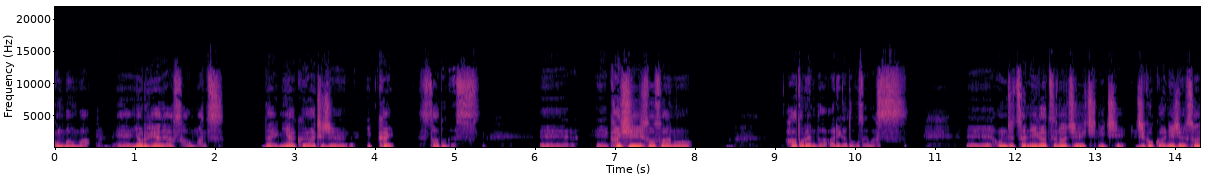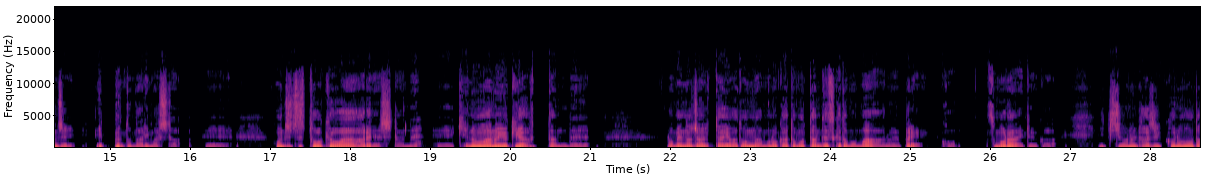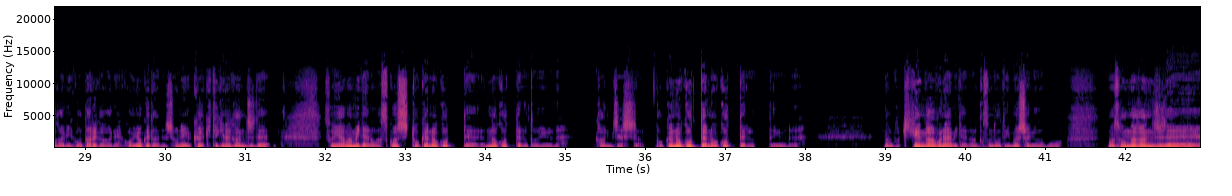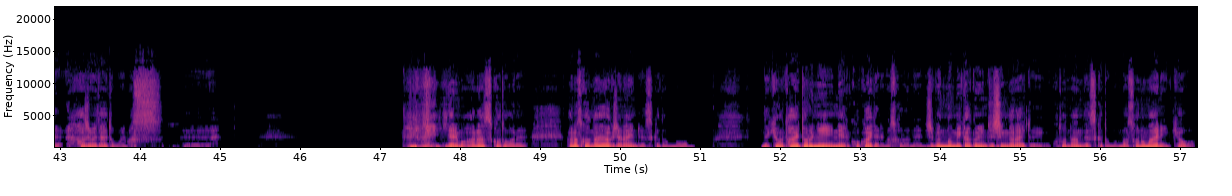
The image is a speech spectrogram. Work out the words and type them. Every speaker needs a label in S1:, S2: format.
S1: こんばんは、えー夜部屋で朝を待つ。第281回スタートです。えーえー開始早々あの、ハートレンダーありがとうございます。えー本日は2月の11日、時刻は23時1分となりました。えー本日東京は晴れでしたね、えー昨日あの雪が降ったんで、路面の状態はどんなものかと思ったんですけども、まあ、あの、やっぱり、こう、積もらないというか、一応なんか端っこの方とかにこう誰かがね、こう避けたんでしょうね、雪かき的な感じで。そういう山みたいのが少し溶け残って、残ってるというね、感じでした。溶け残って残ってるっていうね、なんか危険が危ないみたいな、なんかそんなこと言いましたけども、まあそんな感じで、えー始めたいと思います。えー いきなりもう話すことがね、話すことないわけじゃないんですけども、で、今日タイトルにね、こう書いてありますからね、自分の味覚に自信がないということなんですけども、まあその前に今日、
